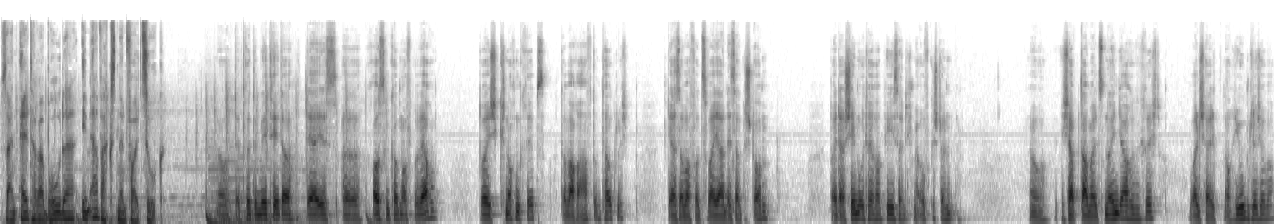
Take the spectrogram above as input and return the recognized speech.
sein älterer Bruder im Erwachsenenvollzug. Ja, der dritte Mittäter, der ist äh, rausgekommen auf Bewährung durch Knochenkrebs. Da war er haftuntauglich. Der ist aber vor zwei Jahren ist er gestorben. Bei der Chemotherapie ist er nicht mehr aufgestanden. Ja, ich habe damals neun Jahre gekriegt, weil ich halt noch Jugendlicher war.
